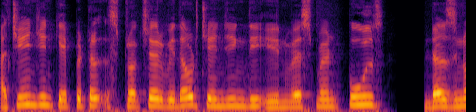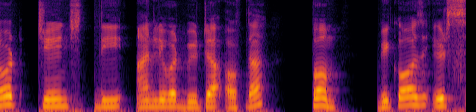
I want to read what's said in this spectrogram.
A change in capital structure without changing the investment pools does not change the unlevered beta of the firm because its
